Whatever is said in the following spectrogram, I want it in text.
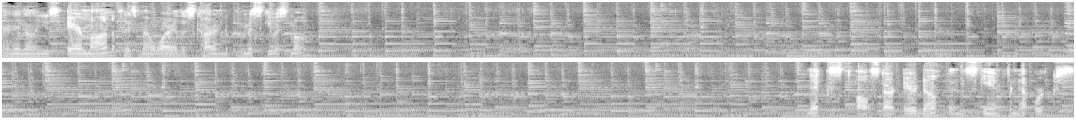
And then I'll use AirMon to place my wireless card into promiscuous mode. Next, I'll start AirDump and scan for networks.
